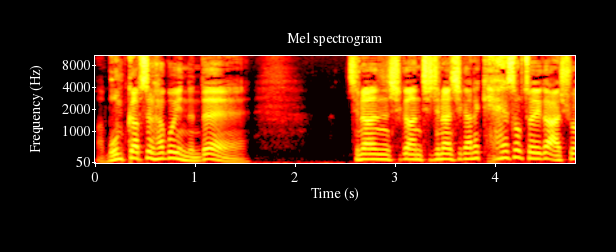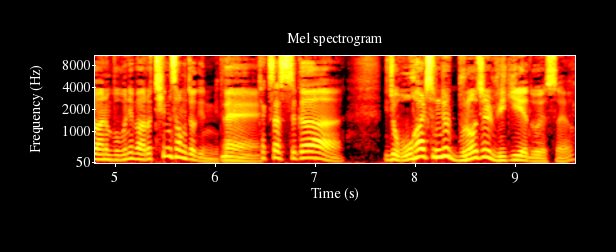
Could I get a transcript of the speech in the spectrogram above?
몸값을 하고 있는데 지난 시간, 지지난 시간에 계속 저희가 아쉬워하는 부분이 바로 팀 성적입니다. 네. 텍사스가 이제 5할 승률 무너질 위기에 놓였어요?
